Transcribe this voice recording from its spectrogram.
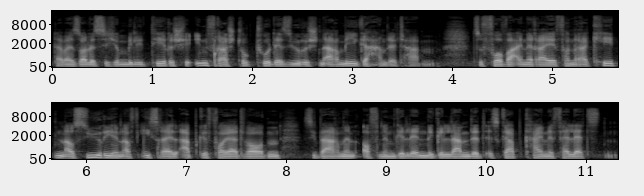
Dabei soll es sich um militärische Infrastruktur der syrischen Armee gehandelt haben. Zuvor war eine Reihe von Raketen aus Syrien auf Israel abgefeuert worden. Sie waren in offenem Gelände gelandet. Es gab keine Verletzten.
